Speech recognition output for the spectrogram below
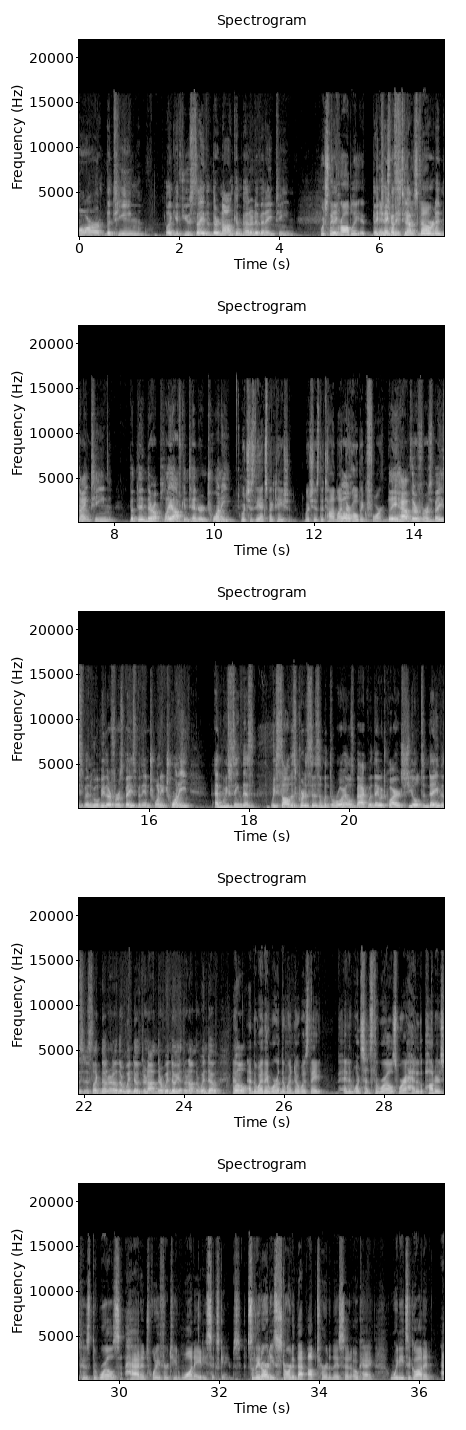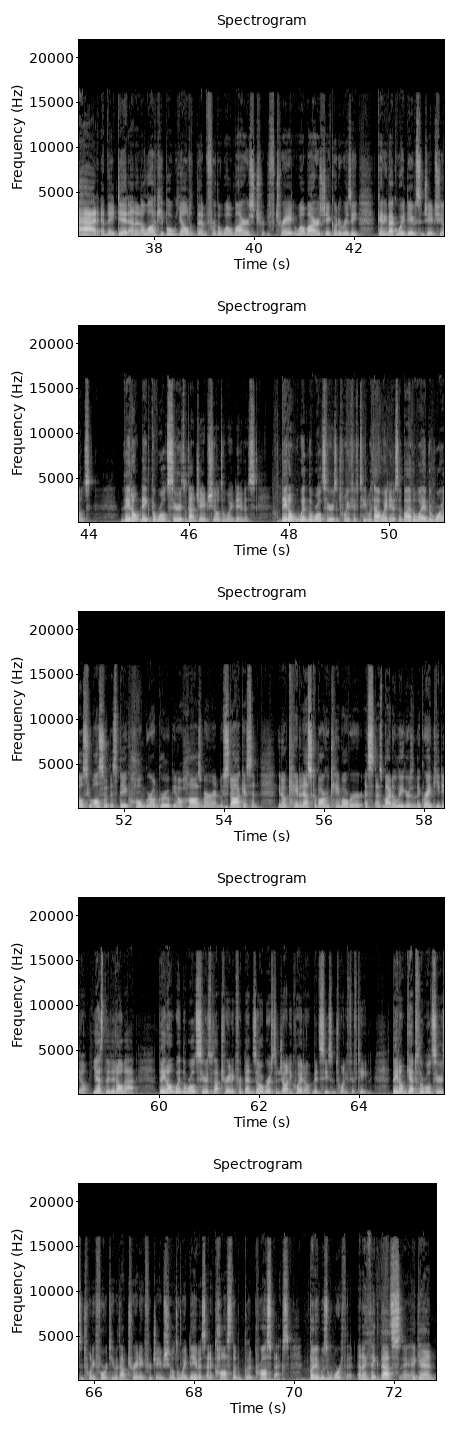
are the team like if you say that they're non-competitive in 18, which they, they probably they take a step forward in 19, but then they're a playoff contender in 20, which is the expectation, which is the timeline well, they're hoping for. They have their first baseman who will be their first baseman in 2020, and we've seen this. We saw this criticism with the Royals back when they acquired Shields and Davis, and it's like, no, no, no, their window, they're not in their window yet. They're not in their window. Well, and, and the way they were in their window was they and in one sense, the Royals were ahead of the Padres because the Royals had in 2013 won 86 games. So they'd already started that upturn and they said, okay, we need to go out and add. And they did. And a lot of people yelled at them for the Wil Myers trade, Wil Myers, Jake Odorizzi, getting back Wade Davis and James Shields. They don't make the World Series without James Shields and Wade Davis. They don't win the World Series in 2015 without Wade Davis. And by the way, the Royals, who also this big homegrown group, you know, Hosmer and Moustakas and you know Cain and Escobar, who came over as, as minor leaguers in the Greinke deal. Yes, they did all that. They don't win the World Series without trading for Ben Zobrist and Johnny Cueto midseason 2015. They don't get to the World Series in 2014 without trading for James Shields and Wade Davis, and it cost them good prospects, but it was mm-hmm. worth it. And I think that's again,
